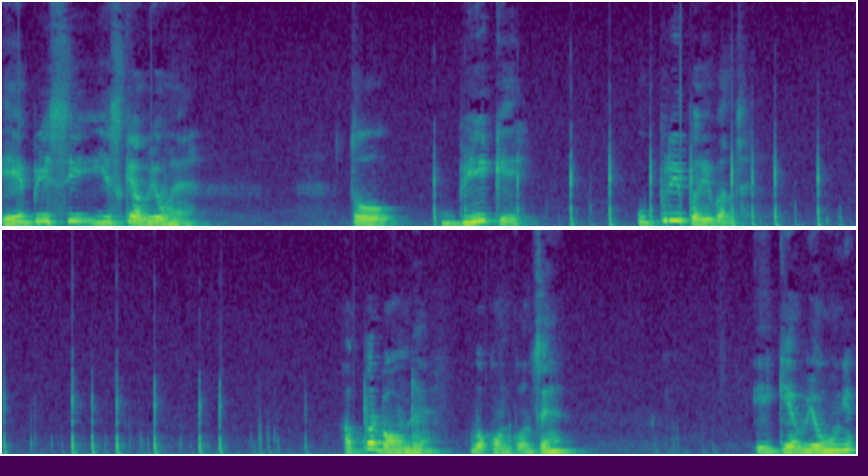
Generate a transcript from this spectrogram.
ए बी सी इसके अवयव हैं। तो बी के ऊपरी परिबंध, अपर बाउंड है, वो कौन कौन से हैं? ए के अवयव होंगे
